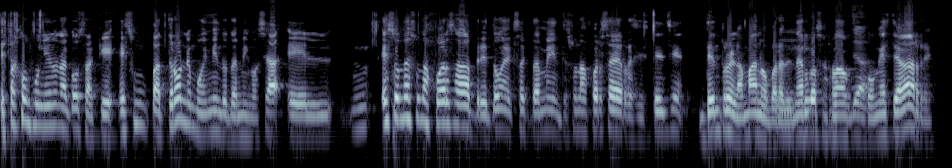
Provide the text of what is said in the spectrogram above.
estás confundiendo una cosa, que es un patrón de movimiento también, o sea, el, eso no es una fuerza de apretón exactamente, es una fuerza de resistencia dentro de la mano para Mm, tenerlo cerrado con este agarre,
